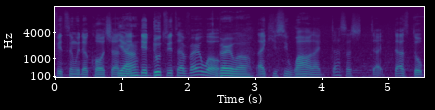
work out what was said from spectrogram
fits in with the culture. Yeah. They, they do Twitter very well. Very well. like you see, wow, like that's such, like that's dope.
